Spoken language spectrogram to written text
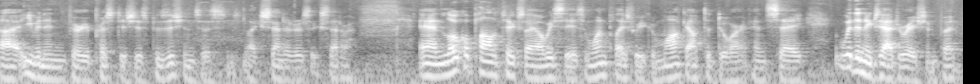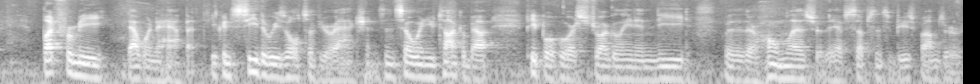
uh, even in very prestigious positions as like senators, et cetera. And local politics, I always say, is one place where you can walk out the door and say, with an exaggeration, but but for me, that wouldn't have happened. You can see the results of your actions. And so when you talk about people who are struggling in need, whether they're homeless or they have substance abuse problems or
